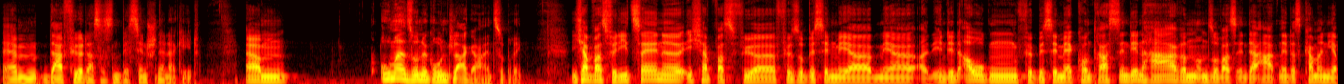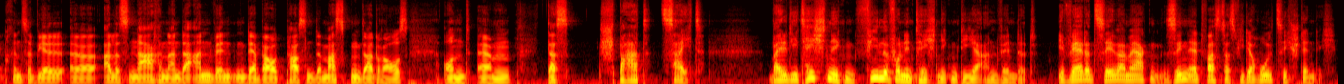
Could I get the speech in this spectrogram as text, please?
ähm, dafür, dass es ein bisschen schneller geht. Ähm, um mal so eine Grundlage einzubringen. Ich habe was für die Zähne, ich habe was für, für so ein bisschen mehr, mehr in den Augen, für ein bisschen mehr Kontrast in den Haaren und sowas in der Art. Ne? Das kann man ja prinzipiell äh, alles nacheinander anwenden. Der baut passende Masken da draus und ähm, das spart Zeit. Weil die Techniken, viele von den Techniken, die ihr anwendet, ihr werdet selber merken, sind etwas, das wiederholt sich ständig.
